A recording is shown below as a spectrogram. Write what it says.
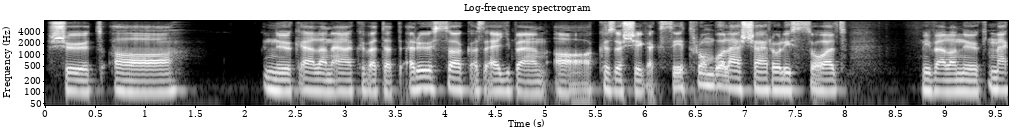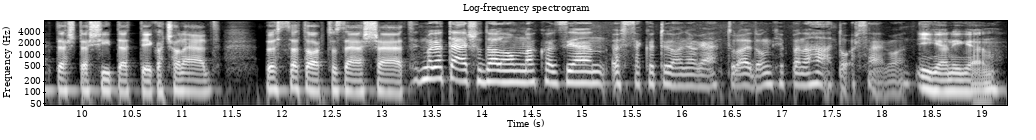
sőt a nők ellen elkövetett erőszak az egyben a közösségek szétrombolásáról is szólt, mivel a nők megtestesítették a család összetartozását. Meg a társadalomnak az ilyen összekötő anyagát tulajdonképpen a hátországon. Igen, igen.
